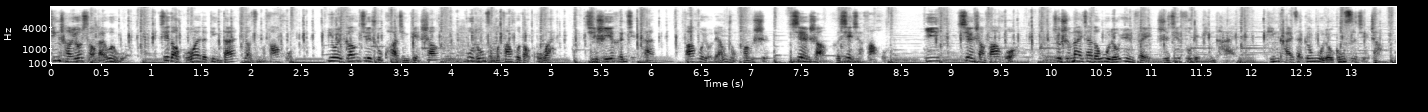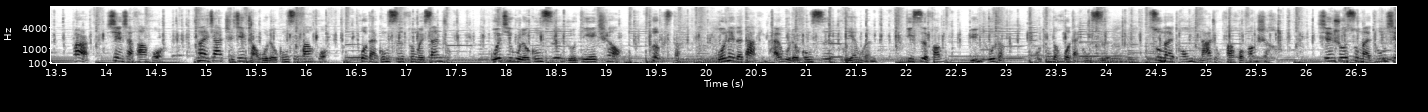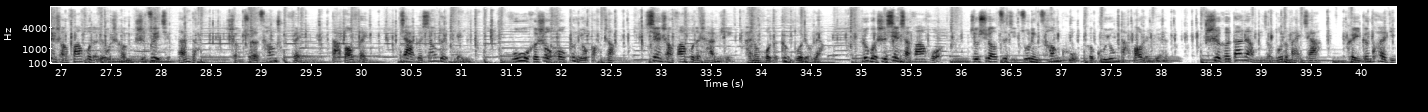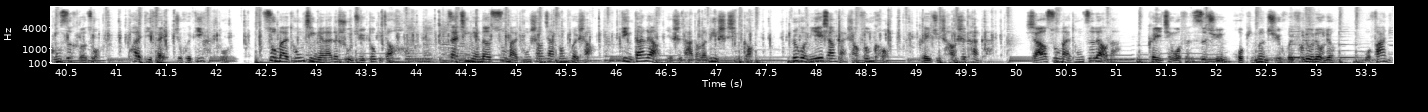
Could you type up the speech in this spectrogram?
经常有小白问我，接到国外的订单要怎么发货？因为刚接触跨境电商，不懂怎么发货到国外。其实也很简单，发货有两种方式：线上和线下发货。一、线上发货就是卖家的物流运费直接付给平台，平台再跟物流公司结账。二、线下发货，卖家直接找物流公司发货。货代公司分为三种：国际物流公司如 DHL、Herps 等；国内的大品牌物流公司如燕文、第四方、云图等；普通的货代公司。速卖通哪种发货方式好？先说速卖通线上发货的流程是最简单的，省去了仓储费、打包费，价格相对便宜，服务和售后更有保障。线上发货的产品还能获得更多流量。如果是线下发货，就需要自己租赁仓库和雇佣打包人员，适合单量比较多的卖家，可以跟快递公司合作，快递费就会低很多。速卖通近年来的数据都比较好，在今年的速卖通商家峰会上，订单量也是达到了历史新高。如果你也想赶上风口，可以去尝试看看。想要速卖通资料的，可以进我粉丝群或评论区回复六六六，我发你。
